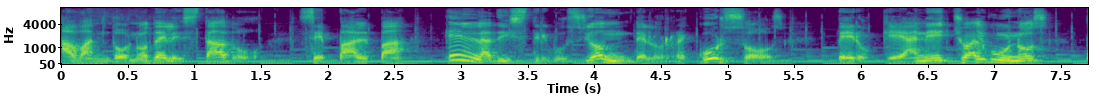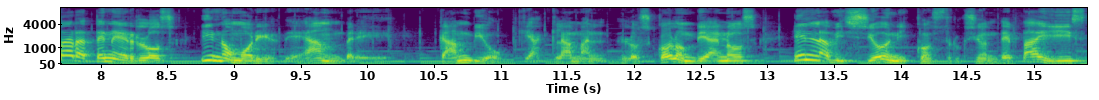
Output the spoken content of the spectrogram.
Abandono del Estado se palpa en la distribución de los recursos, pero ¿qué han hecho algunos para tenerlos y no morir de hambre? Cambio que aclaman los colombianos en la visión y construcción de país,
